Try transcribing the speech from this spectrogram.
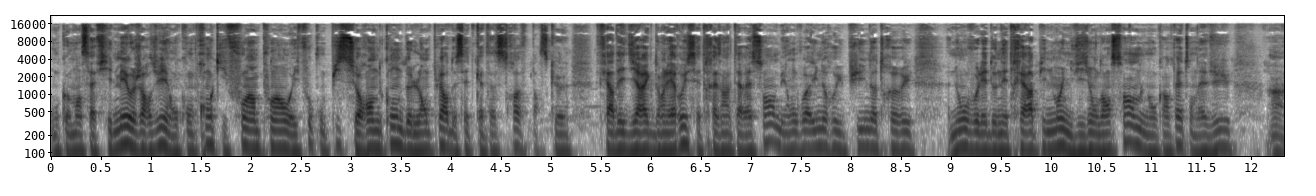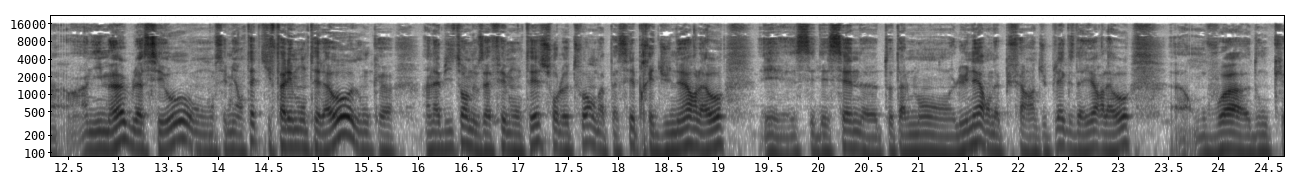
on commence à filmer aujourd'hui et on comprend qu'il faut un point haut. Il faut qu'on puisse se rendre compte de l'ampleur de cette catastrophe parce que faire des directs dans les rues, c'est très intéressant, mais on voit une rue, puis une autre rue. Nous, on voulait donner très rapidement une vision d'ensemble. Donc, en fait, on a vu un, immeuble assez haut. On s'est mis en tête qu'il fallait monter là-haut. Donc, euh, un habitant nous a fait monter sur le toit. On a passé près d'une heure là-haut. Et c'est des scènes euh, totalement lunaires. On a pu faire un duplex d'ailleurs là-haut. Euh, on voit donc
